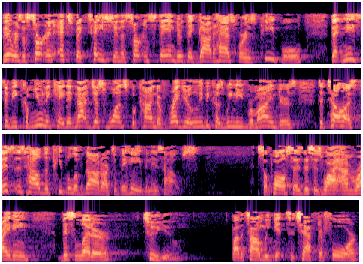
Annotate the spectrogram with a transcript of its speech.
There is a certain expectation, a certain standard that God has for his people that needs to be communicated not just once, but kind of regularly because we need reminders to tell us this is how the people of God are to behave in his house. So Paul says, this is why I'm writing this letter to you. By the time we get to chapter 4,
